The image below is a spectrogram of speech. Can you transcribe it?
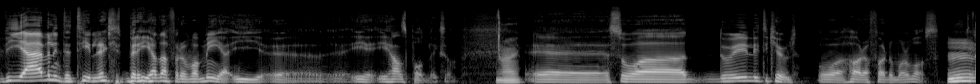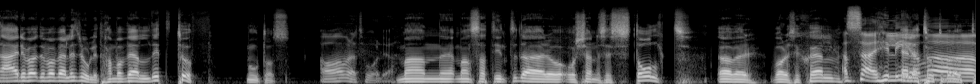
vi är väl inte tillräckligt breda för att vara med i, eh, i, i hans podd. Liksom. Nej. Eh, så då är det lite kul att höra fördomar om oss. Mm, nej, det var, det var väldigt roligt. Han var väldigt tuff mot oss. Ja, han var rätt hård ja. Man, eh, man satt inte där och, och kände sig stolt över vare sig själv Alltså såhär, Eller Toto Helena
